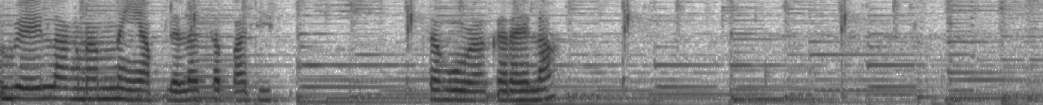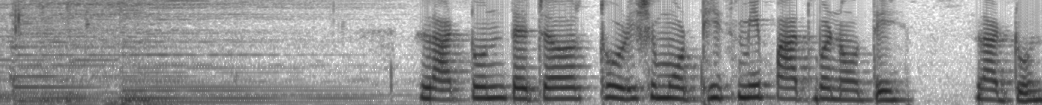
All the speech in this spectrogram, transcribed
वेळ लागणार नाही आपल्याला चपातीचा गोळा करायला. लाटून त्याच्यावर थोडीशी मोठीच मी पात बनवते लाटून.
